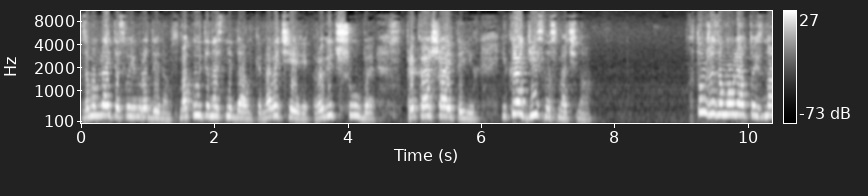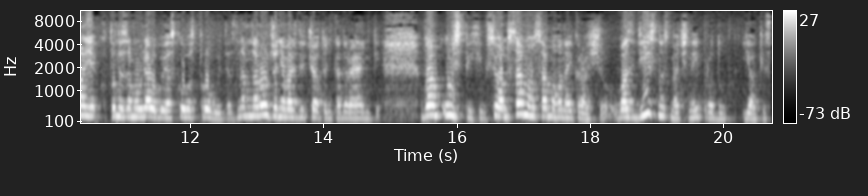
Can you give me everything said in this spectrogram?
замовляйте своїм родинам, смакуйте на сніданки, на вечері, робіть шуби, прикрашайте їх. Ікра дійсно смачна. Хто вже замовляв, той знає. Хто не замовляв, обов'язково спробуйте. З нам народження вас, дівчатонька, дорогенькі. Вам успіхів, всього вам самого-самого найкращого. У вас дійсно смачний продукт, якісний.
